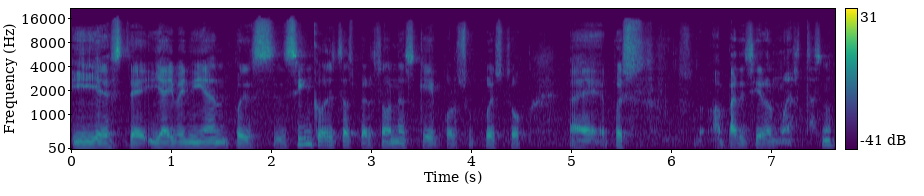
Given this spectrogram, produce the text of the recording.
y este, y ahí venían pues cinco de estas personas que por supuesto eh, pues aparecieron muertas, ¿no?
